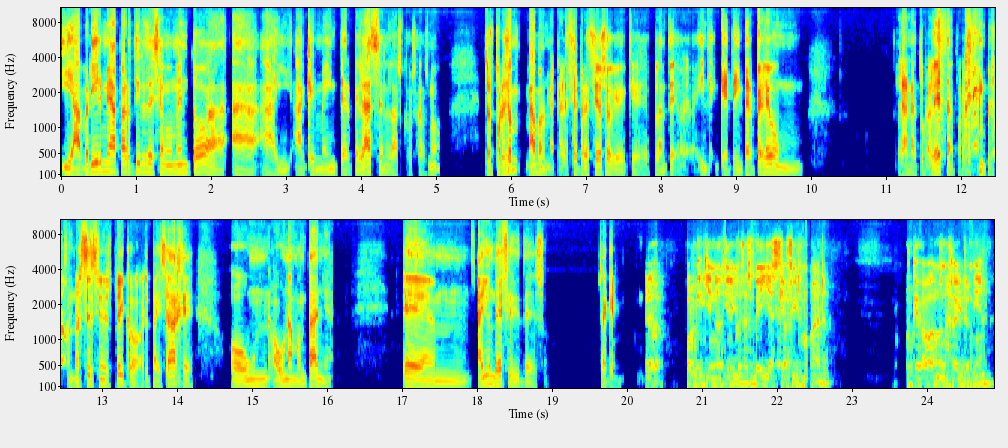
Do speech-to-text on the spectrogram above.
Y abrirme a partir de ese momento a, a que me interpelasen las cosas, ¿no? Entonces, por eso, vamos, me parece precioso que, que, que te interpele la naturaleza, por ejemplo. No sé si me explico, el paisaje o una montaña. Em, hay un déficit de eso. O sea que. porque quien no tiene cosas bellas que afirmar, ¿por qué va a abandonar la ironía?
